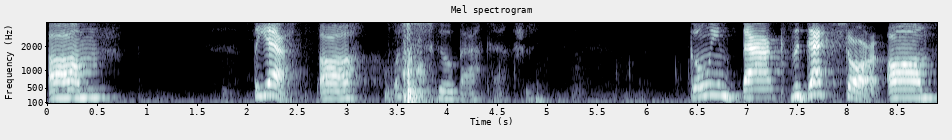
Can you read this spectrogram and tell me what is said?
Um, but yeah, uh, let's go back actually. Going back, the Death Star. Um,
